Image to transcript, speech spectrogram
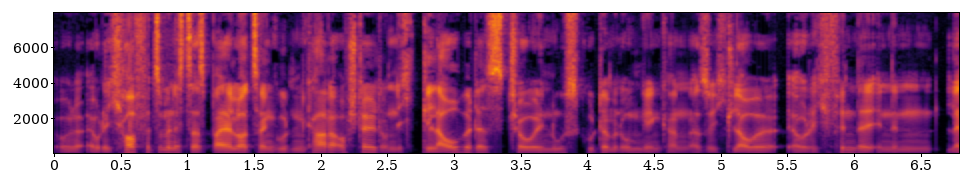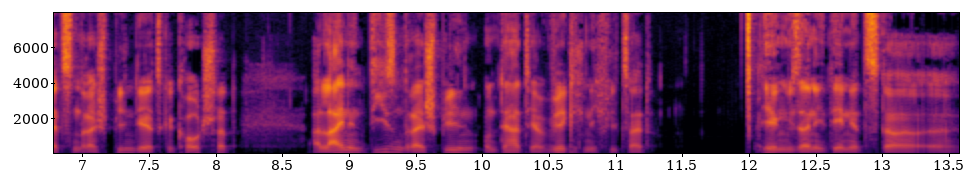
oder, oder ich hoffe zumindest, dass Bayer Lorz einen guten Kader aufstellt und ich glaube, dass Joey Noose gut damit umgehen kann. Also ich glaube, oder ich finde, in den letzten drei Spielen, die er jetzt gecoacht hat, allein in diesen drei Spielen, und der hat ja wirklich nicht viel Zeit, irgendwie seine Ideen jetzt da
